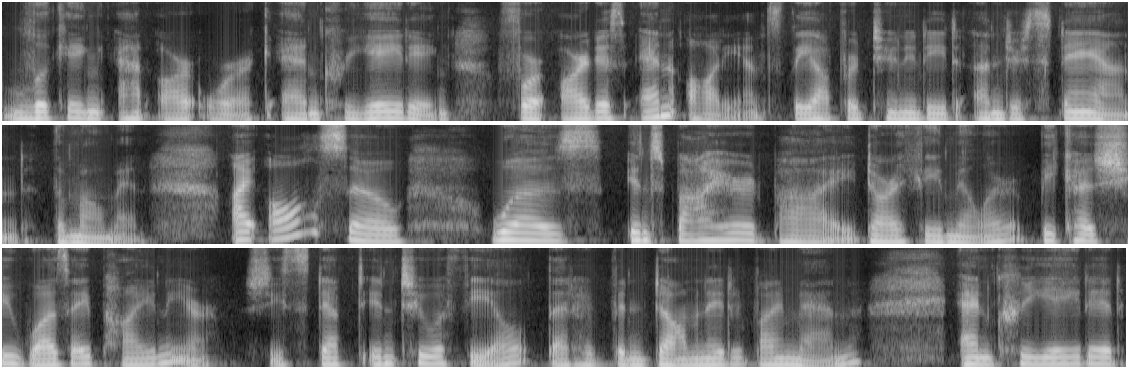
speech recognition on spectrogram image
looking at artwork and creating for artists and audience the opportunity to understand the moment. I also was inspired by Dorothy Miller because she was a pioneer. She stepped into a field that had been dominated by men and created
